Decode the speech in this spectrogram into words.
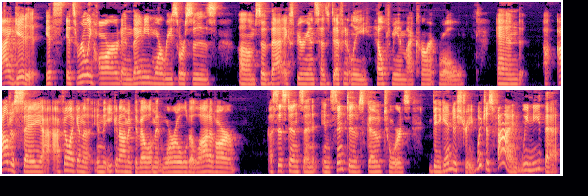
i get it. It's it's really hard and they need more resources. Um, so that experience has definitely helped me in my current role. And I'll just say I feel like in the in the economic development world, a lot of our assistance and incentives go towards big industry, which is fine. We need that.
